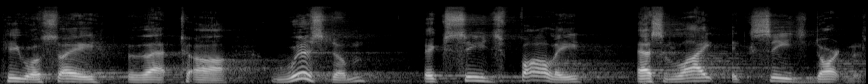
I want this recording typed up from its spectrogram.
He will say that uh, wisdom exceeds folly as light exceeds darkness.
